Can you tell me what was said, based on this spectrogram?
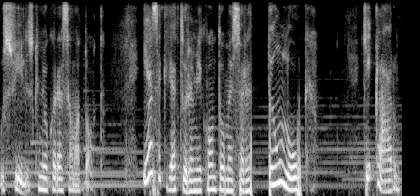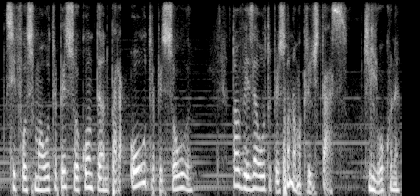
os filhos que meu coração adota. E essa criatura me contou uma história tão louca que, claro, se fosse uma outra pessoa contando para outra pessoa, talvez a outra pessoa não acreditasse. Que louco, né?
